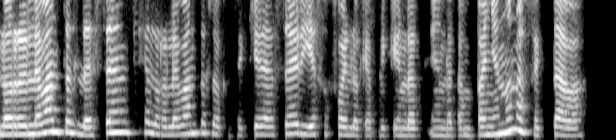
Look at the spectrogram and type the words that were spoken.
Lo relevante es la esencia, lo relevante es lo que se quiere hacer y eso fue lo que apliqué en la, en la campaña. No me afectaba,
